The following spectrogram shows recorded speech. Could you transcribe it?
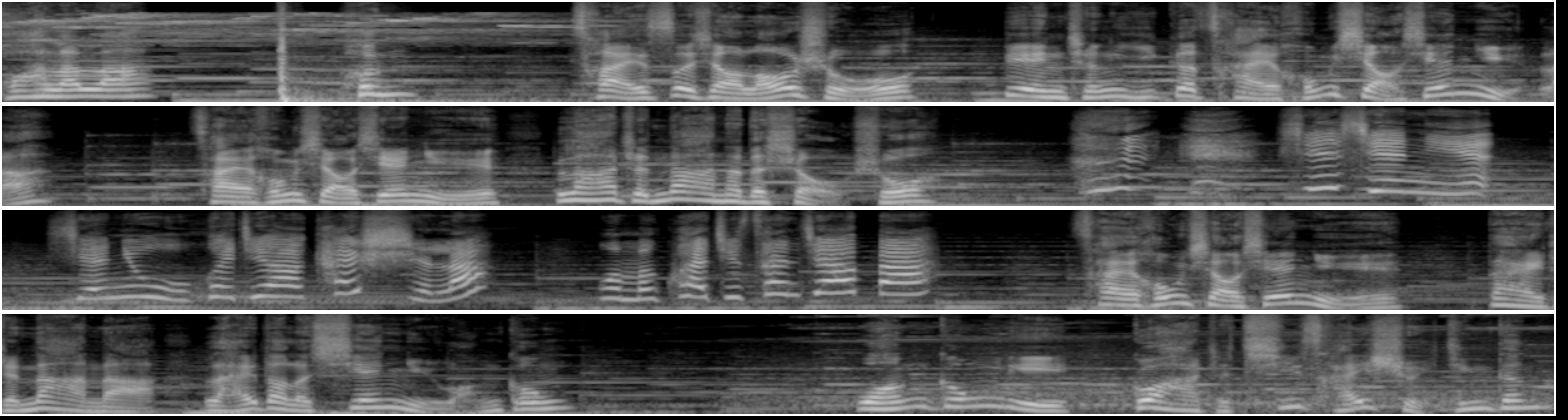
哗啦啦，砰！彩色小老鼠变成一个彩虹小仙女了。彩虹小仙女拉着娜娜的手说：“谢谢你，仙女舞会就要开始了，我们快去参加吧。”彩虹小仙女带着娜娜来到了仙女王宫。王宫里挂着七彩水晶灯，哇，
